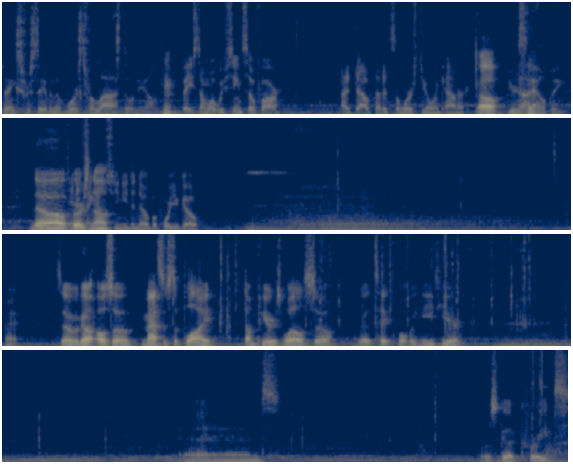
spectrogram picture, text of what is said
Thanks for saving the worst for last, O'Neal. Hmm. Based on what we've seen so far, I doubt that it's the worst you'll encounter. Oh, You're not helping. no, of course not. else you need to know before you go? Right. So we got also massive supply dump here as well. So we gotta take what we need here. also got crates.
